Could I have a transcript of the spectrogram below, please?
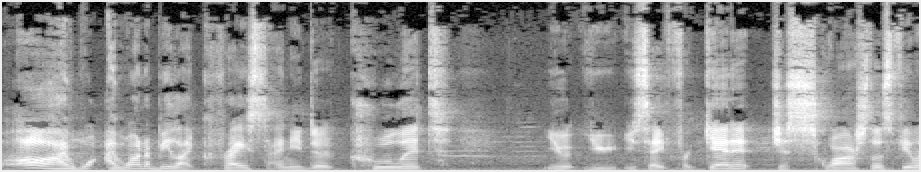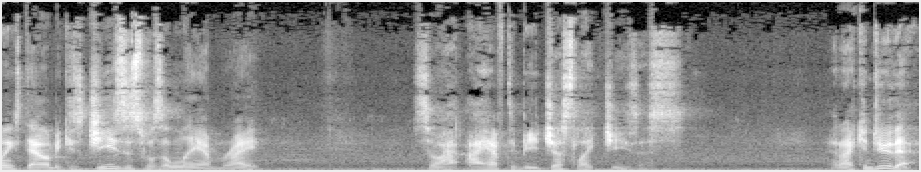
oh I, I want to be like Christ I need to cool it you you you say forget it just squash those feelings down because Jesus was a lamb right so I, I have to be just like Jesus and I can do that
